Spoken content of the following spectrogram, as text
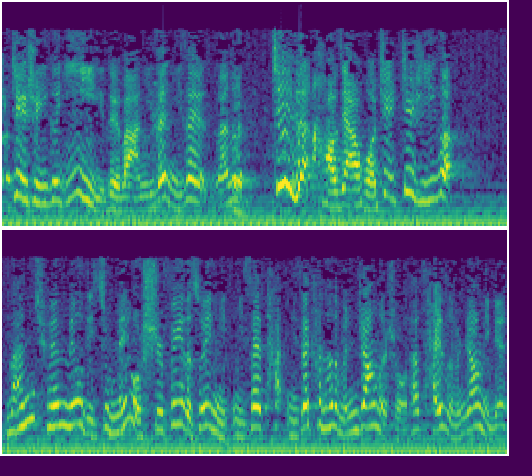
这是一个义，对吧？你在你在完了这个好家伙，这这是一个完全没有底就没有是非的。所以你你在他你在看他的文章的时候，他才子文章里面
